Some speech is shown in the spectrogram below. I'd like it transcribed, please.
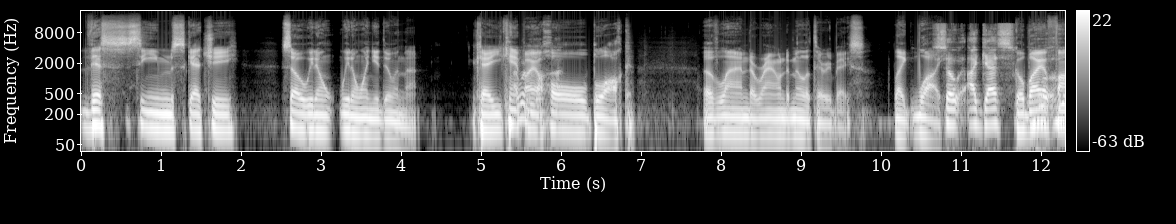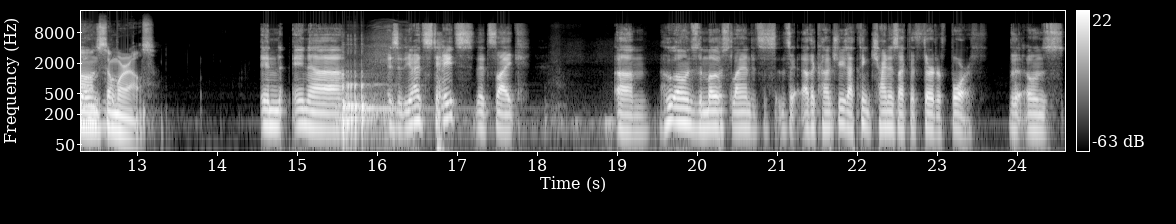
this seems sketchy, so we don't we don't want you doing that. Okay, you can't buy a want that. whole block of land around a military base. Like why? So I guess Go buy who- a farm somewhere else. in in uh is it the United States that's like um who owns the most land it's, it's other countries I think China's like the third or fourth that owns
